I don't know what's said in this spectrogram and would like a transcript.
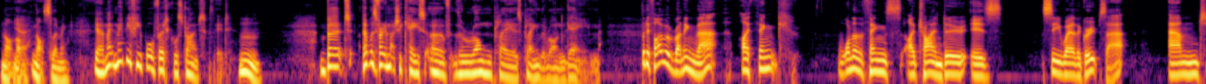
not not, Yeah. not slimming Yeah, maybe if he wore vertical stripes with it. Hmm. But that was very much a case of the wrong players playing the wrong game. But if I were running that, I think one of the things I try and do is see where the group's at. And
